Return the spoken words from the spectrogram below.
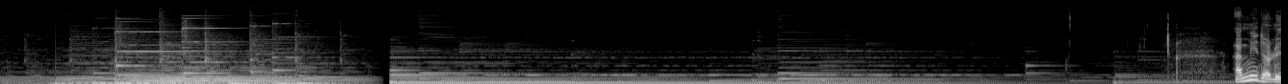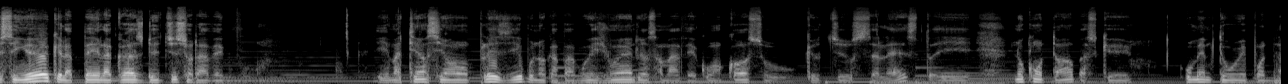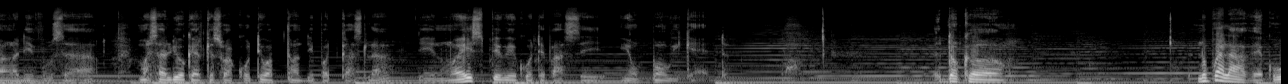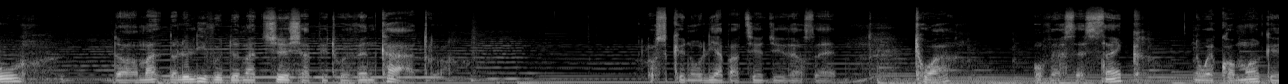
Amis dans le Seigneur, que la paix et la grâce de Dieu soient avec vous. Et maintenant, c'est un plaisir pour nous capables de rejoindre ensemble avec vous encore sur Culture Céleste. Et nous comptons parce que, ou même tout répondre dans rendez-vous ça. Moi, salue quel que soit côté ou attendre des podcasts là. Et moi, espérer vous passé un bon week-end. Donc, euh, nous parlons avec vous dans, le livre de Matthieu chapitre 24, lorsque nous lisons à partir du verset 3 au verset 5, nous voyons que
